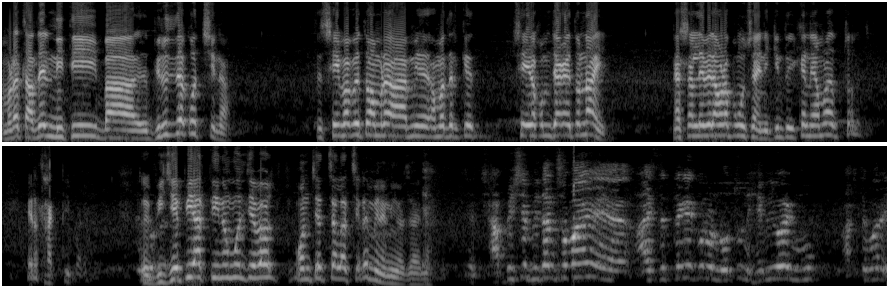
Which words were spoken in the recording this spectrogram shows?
আমরা তাদের নীতি বা বিরোধিতা করছি না। তো সেইভাবে তো আমরা আমি আমাদেরকে সেই রকম জায়গায় তো নাই। ন্যাশনাল লেভেলে আমরা পৌঁছাইনি কিন্তু এখানে আমরা চল এটা থাকতেই পারে। তো বিজেপি আর তৃণমূল যেভাবে পঞ্চায়েত চালাচ্ছে এটা মেনে নেওয়া যায় না। ছাব্বিশে বিধানসভায় আইএসএফ থেকে কোনো নতুন হেভিওয়েট মুখ আসতে পারে?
